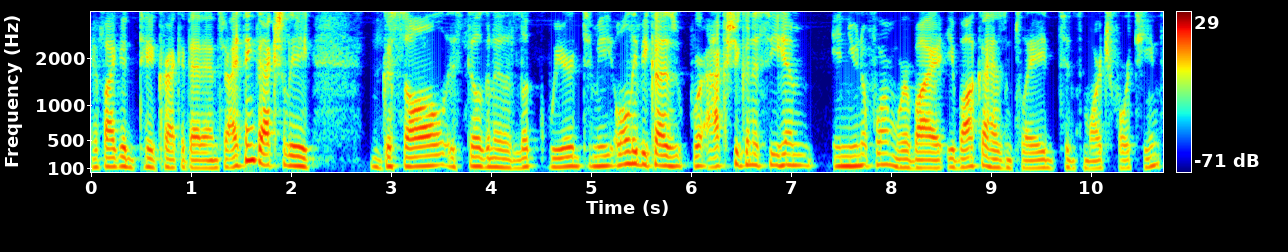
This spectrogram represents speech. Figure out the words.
if I could take a crack at that answer, I think that actually Gasol is still going to look weird to me, only because we're actually going to see him in uniform, whereby Ibaka hasn't played since March 14th.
